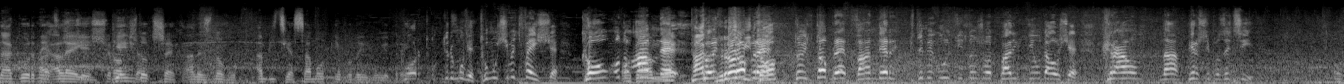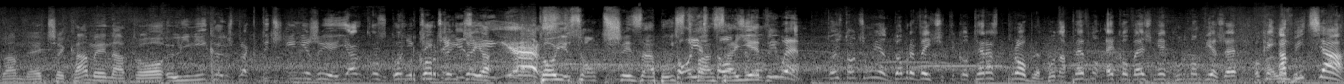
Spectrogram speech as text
na górnej Ale coś alei. dzieje z środkiem. 5 do 3, ale znowu ambicja samotnie podejmuje Drake. Kord, o którym mówię, tu musi być wejście. Go od Od Amne. Amne. Tak, to jest robi dobre, to. jest dobre. Wander, gdyby ulti zdążył odpalić, nie udało się. Crown na pierwszej pozycji. Odamne, czekamy na to. Linijka już praktycznie nie żyje. Jankos goni Kurczę, Korczej nie Jaya. To jest- są trzy zabójstwa To jest to, za mówiłem! To jest to, o czym mówiłem. Dobre wejście, tylko teraz problem, bo na pewno Eko weźmie górną wieżę. Okej, Ale- ambicja!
